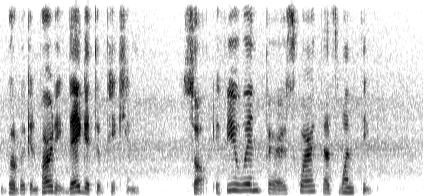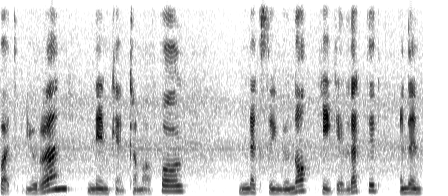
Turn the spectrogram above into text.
Republican Party. They get to pick him. So if you win fair and square, that's one thing. But you run, name can come off poll. Next thing you know, he get elected, and then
